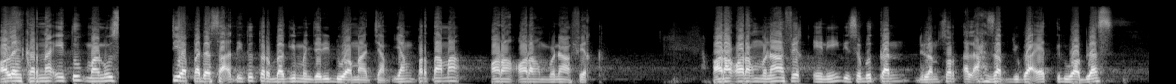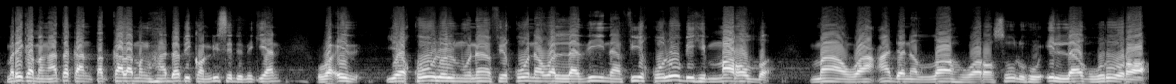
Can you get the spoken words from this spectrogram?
Oleh karena itu manusia Manusia pada saat itu terbagi menjadi dua macam. Yang pertama, orang-orang munafik. Orang-orang munafik ini disebutkan dalam surat Al-Ahzab juga ayat ke-12. Mereka mengatakan tatkala menghadapi kondisi demikian, wa id yaqulul munafiquna walladzina fi qulubihim marad ma wa'adana Allah wa rasuluhu illa ghurura.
